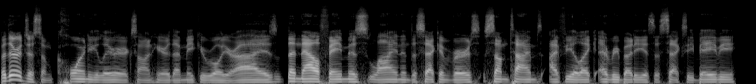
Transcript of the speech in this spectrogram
but there are just some corny lyrics on here that make you roll your eyes. The now famous line in the second verse, sometimes I feel like everybody is a sexy baby.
